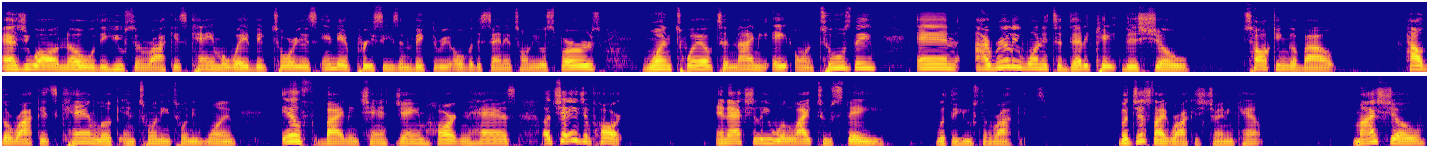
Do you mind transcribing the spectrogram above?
As you all know, the Houston Rockets came away victorious in their preseason victory over the San Antonio Spurs, 112 to 98 on Tuesday. And I really wanted to dedicate this show talking about how the Rockets can look in 2021 if by any chance James Harden has a change of heart and actually would like to stay with the Houston Rockets. But just like Rockets training camp, my show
